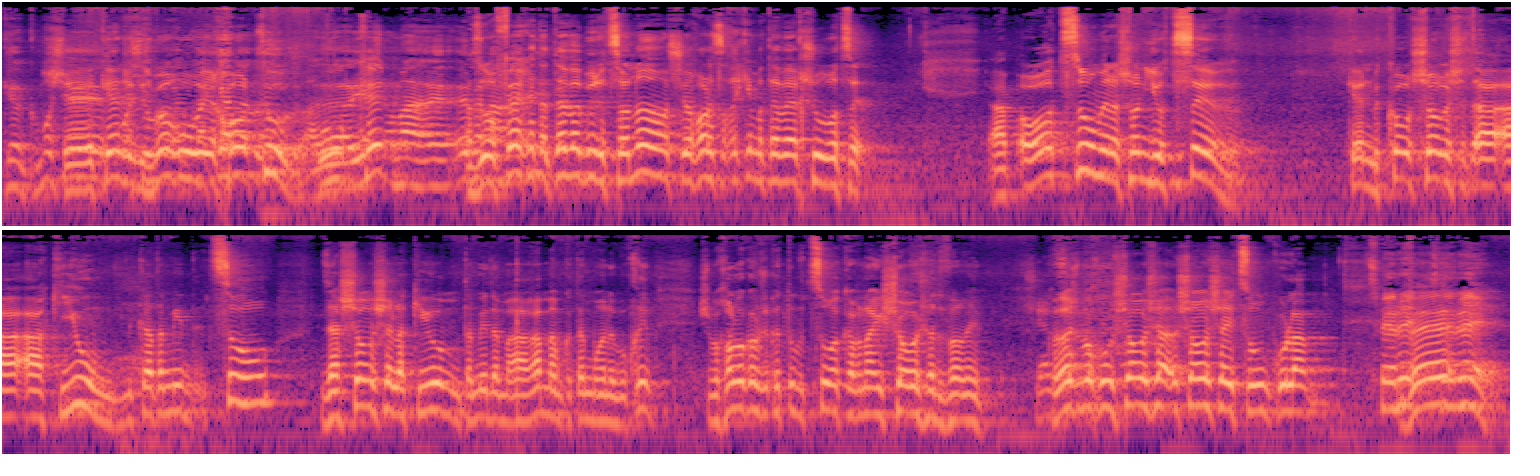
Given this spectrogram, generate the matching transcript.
כן, כמו שכן, שגיבור הוא יכול, הוא, כן, אז הוא הופך את הטבע ברצונו, שהוא יכול לשחק עם הטבע איך שהוא רוצה. או צור מלשון יוצר, כן, מקור שורש הקיום, נקרא תמיד צור, זה השורש של הקיום, תמיד הרמב"ם כותב מורה נבוכים, שבכל מקום שכתוב צור הכוונה היא שורש הדברים. הקדוש ברוך הוא שורש היצורים כולם. צרה, צרה.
